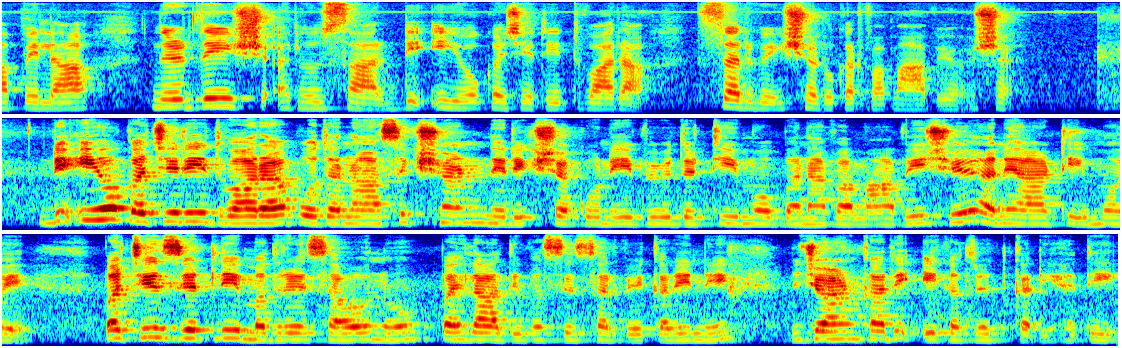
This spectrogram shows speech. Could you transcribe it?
આપેલા નિર્દેશ અનુસાર ડીઈઓ કચેરી દ્વારા સર્વે શરૂ કરવામાં આવ્યો છે. ડીઈઓ કચેરી દ્વારા પોતાના શિક્ષણ નિરીક્ષકોની વિવિધ ટીમો બનાવવામાં આવી છે અને આ ટીમોએ પચીસ જેટલી મદરેસાઓનો પહેલા દિવસે સર્વે કરીને જાણકારી એકત્રિત કરી હતી.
